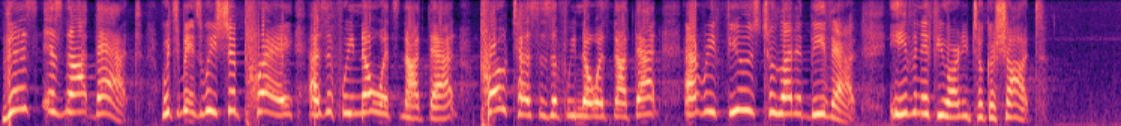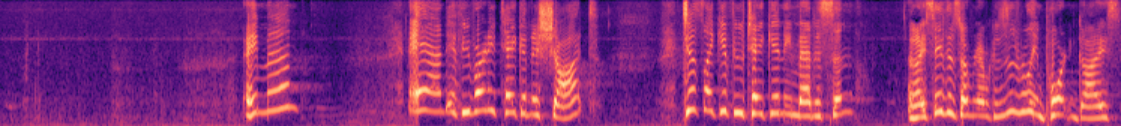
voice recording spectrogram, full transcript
This is not that, which means we should pray as if we know it's not that, protest as if we know it's not that, and refuse to let it be that, even if you already took a shot. Amen? And if you've already taken a shot, just like if you take any medicine, and I say this over and over because this is really important, guys.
